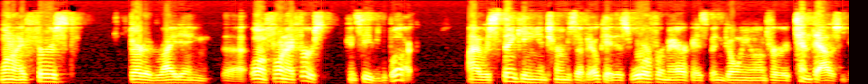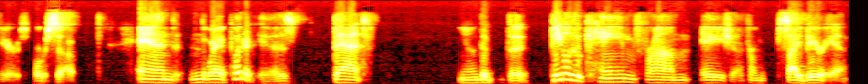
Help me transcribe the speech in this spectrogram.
when I first started writing, the, well, when I first conceived the book, I was thinking in terms of, okay, this war for America has been going on for 10,000 years or so. And the way I put it is that you know, the, the people who came from Asia, from Siberia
